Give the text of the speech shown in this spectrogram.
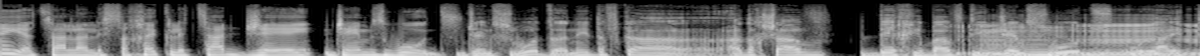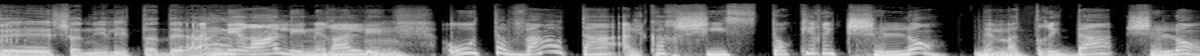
יצא לה לשחק לצד ג'יי, ג'יימס וודס. ג'יימס וודס, אני דווקא עד עכשיו די חיבבתי את ג'יימס וודס, אולי תשני לי את הדעה. נראה לי, נראה לי. מהמם. הוא תבע אותה על כך שהיא stalker ית שלו, ומטרידה שלו,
